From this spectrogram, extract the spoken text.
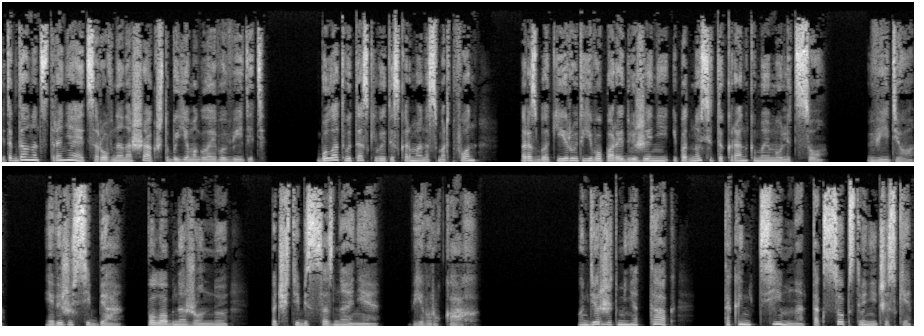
И тогда он отстраняется ровно на шаг, чтобы я могла его видеть. Булат вытаскивает из кармана смартфон, разблокирует его парой движений и подносит экран к моему лицу. Видео. Я вижу себя, полуобнаженную, почти без сознания, в его руках. Он держит меня так, так интимно, так собственнически,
